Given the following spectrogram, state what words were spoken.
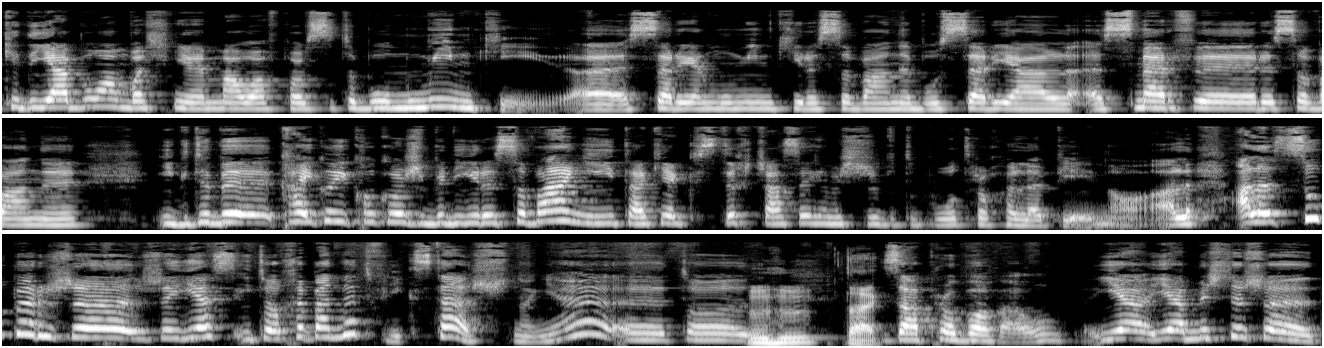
kiedy ja byłam właśnie mała w Polsce, to było Muminki, e, serial Muminki rysowany, był serial e, Smurfy rysowany i gdyby Kajko i Kokosz byli rysowani tak jak z tych czasach, ja myślę, że to było trochę lepiej, no, ale, ale super, że, że jest i to chyba Netflix też, no nie? E, to mhm, tak. zaprobował. Ja, ja myślę, że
